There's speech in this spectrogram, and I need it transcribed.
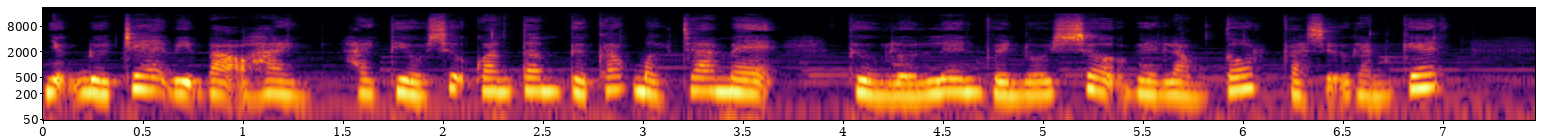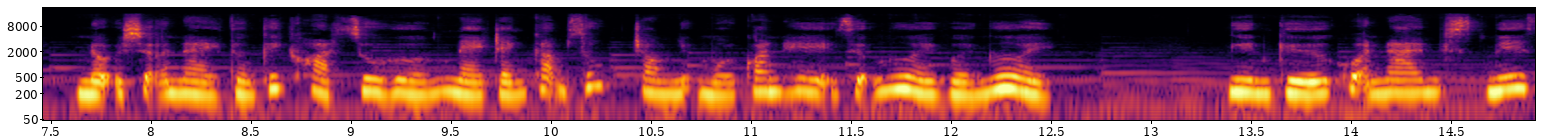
những đứa trẻ bị bạo hành hay thiếu sự quan tâm từ các bậc cha mẹ thường lớn lên với nỗi sợ về lòng tốt và sự gắn kết. Nỗi sợ này thường kích hoạt xu hướng né tránh cảm xúc trong những mối quan hệ giữa người với người. Nghiên cứu của Naim Smith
